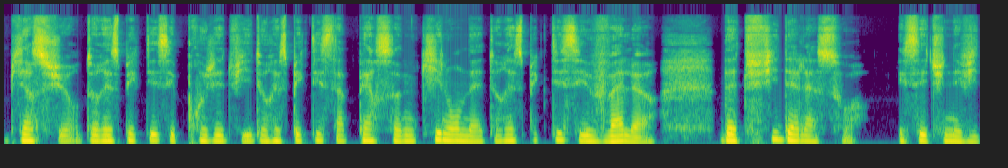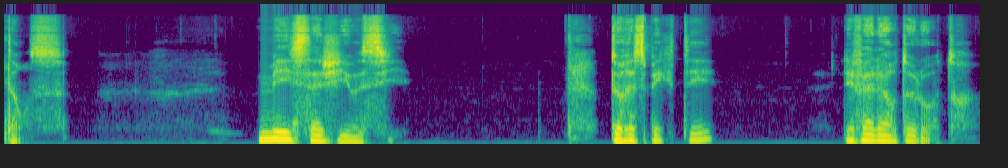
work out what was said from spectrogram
bien sûr, de respecter ses projets de vie, de respecter sa personne, qui l'on est, de respecter ses valeurs, d'être fidèle à soi. Et c'est une évidence. Mais il s'agit aussi de respecter les valeurs de l'autre,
